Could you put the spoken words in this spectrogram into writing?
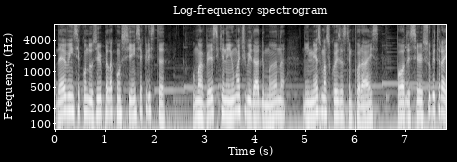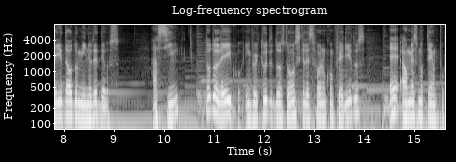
devem se conduzir pela consciência cristã, uma vez que nenhuma atividade humana, nem mesmo as coisas temporais, pode ser subtraída ao domínio de Deus. Assim, todo leigo, em virtude dos dons que lhes foram conferidos, é, ao mesmo tempo,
